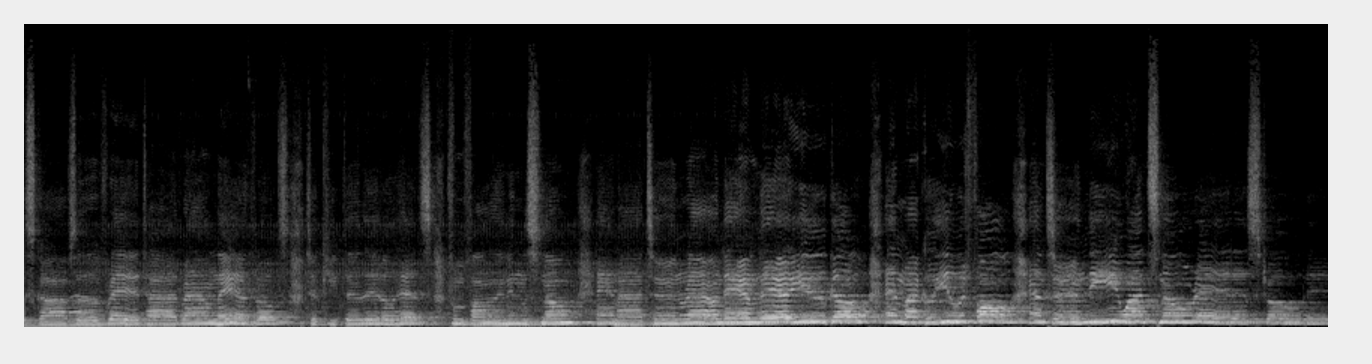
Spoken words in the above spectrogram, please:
With scarves of red tied round their throats to keep their little heads from falling in the snow. And I turn around and there you go. And Michael, you would fall and turn the white snow red as strawberry.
